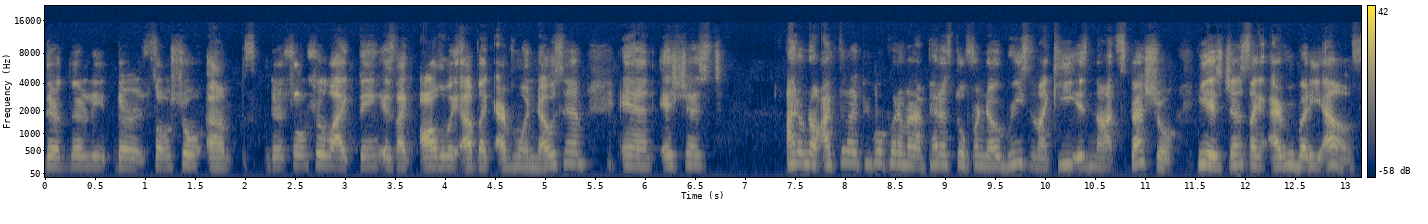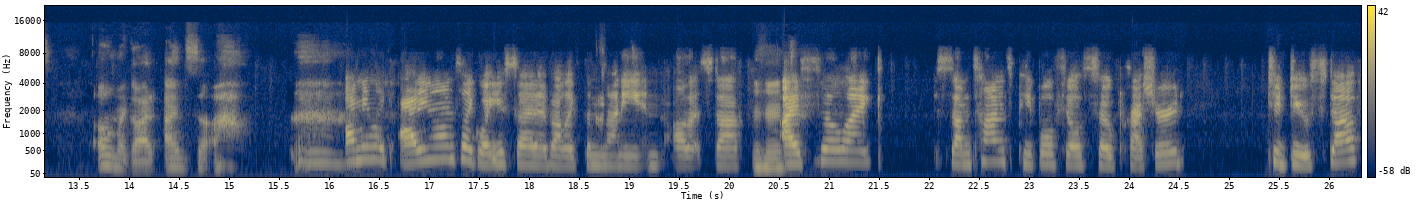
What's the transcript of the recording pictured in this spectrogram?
they're literally their social um their social like thing is like all the way up. Like everyone knows him, and it's just I don't know. I feel like people put him on a pedestal for no reason. Like he is not special. He is just like everybody else. Oh my god, I'm so. I mean, like adding on to like what you said about like the money and all that stuff. Mhm. I feel like sometimes people feel so pressured to do stuff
